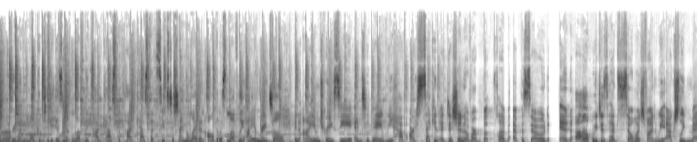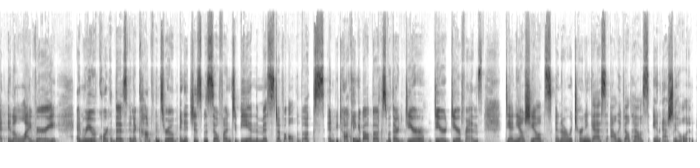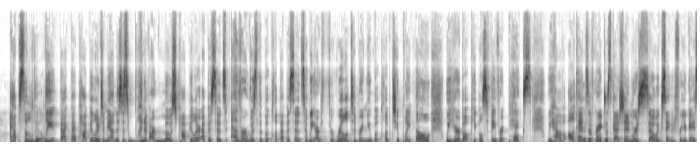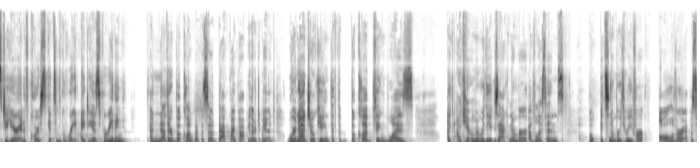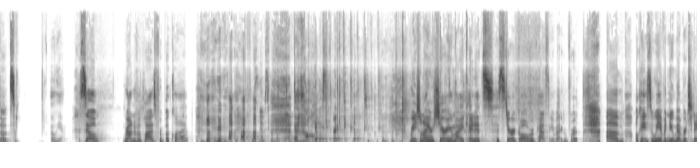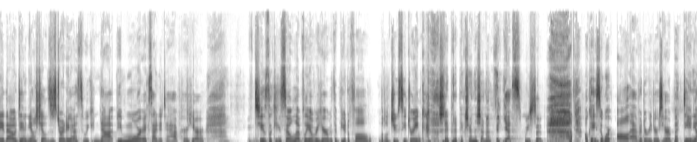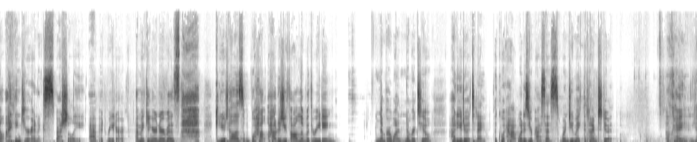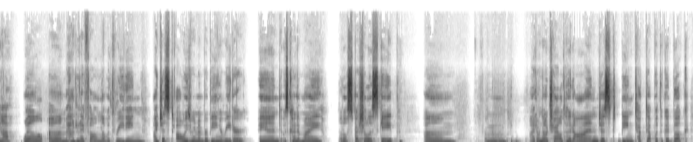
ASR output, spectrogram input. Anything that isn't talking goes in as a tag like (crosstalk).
Hello, everyone, and welcome to the Isn't It Lovely podcast, the podcast that seeks to shine the light on all that is lovely. I am Rachel. And I am Tracy. And today we have our second edition of our book club episode. And oh, we just had so much fun. We actually met in a library and we recorded this in a conference room. And it just was so fun to be in the midst of all the books and be talking about books with our dear, dear, dear friends, Danielle Shields, and our returning guests, Alli Veldhouse and Ashley Holen. Absolutely. Backed by popular demand. This is one of our most popular episodes ever was the book club episode. So we are thrilled to bring you book club 2.0. We hear about people's favorite picks. We have all kinds of great discussion. We're so excited for you guys to hear and of course get some great ideas for reading. Another book club episode backed by popular demand. We're not joking that the book club thing was like, I can't remember the exact number of listens, but it's number three for all of our episodes. Oh yeah. So, round of applause for book club. (laughs) Snaps for book club. (laughs) Oh, Rachel and I are sharing a mic and it's hysterical. We're passing it back and forth. Um, okay, so we have a new member today, though. Danielle Shields is joining us. We cannot be more excited to have her here. She is looking so lovely over here with a beautiful little juicy drink. (laughs) Should I put a picture in the show notes? yes, we should. Okay, so we're all avid readers here, but Danielle, I think you're an especially avid reader. I'm making her nervous. Can you tell us how, how did you fall in love with reading? Number one. Number two, how do you do it today? Like, what, how, what is your process? When do you make the time to do it? Okay, yeah. Well, um, how did I fall in love with reading? I just always remember being a reader, and it was kind of my little special escape um, from, I don't know, childhood on, just being tucked up with a good book.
